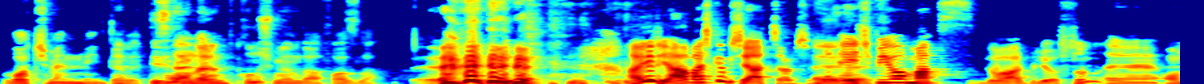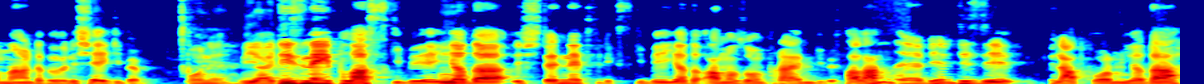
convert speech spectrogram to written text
Watchmen miydi? Evet. Dizilerden Onların- konuşmayalım daha fazla. Hayır ya başka bir şey açacağım şimdi. Evet, evet. HBO Max var biliyorsun. E, onlar da böyle şey gibi. O ne? VIP. Disney Plus gibi Hmm. ya da işte Netflix gibi ya da Amazon Prime gibi falan e, bir dizi platformu ya da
